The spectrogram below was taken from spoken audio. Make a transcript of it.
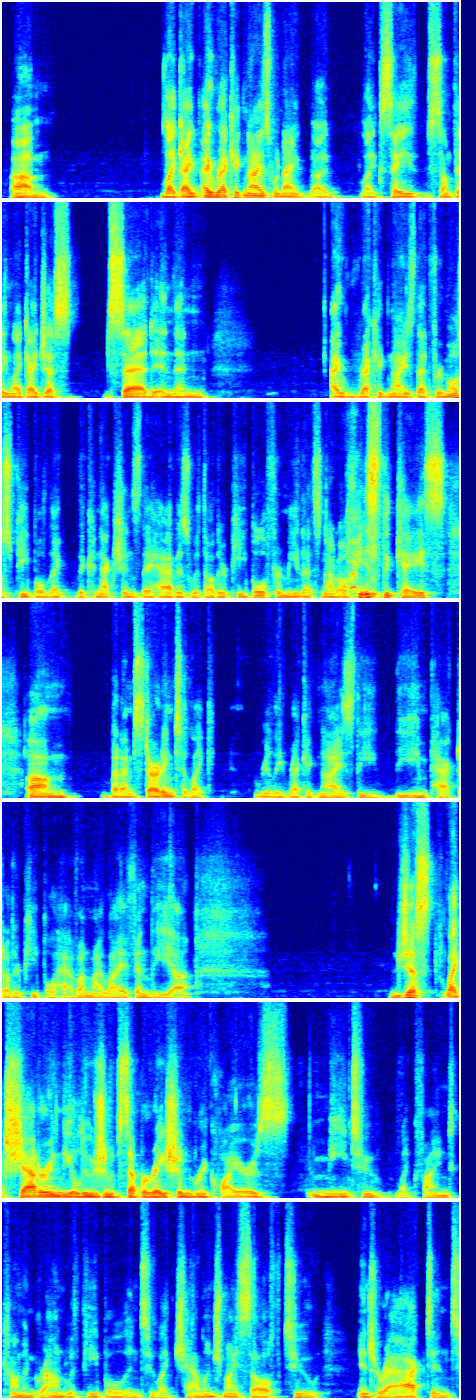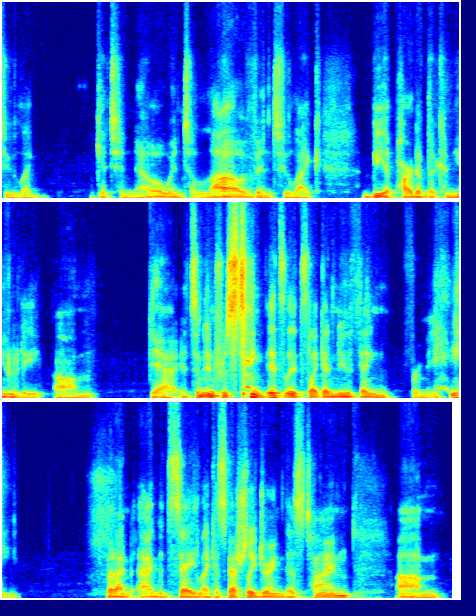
um, like I, I recognize when I uh, like say something like I just said, and then I recognize that for most people, like the connections they have is with other people. For me, that's not always the case, um, but I'm starting to like really recognize the the impact other people have on my life and the uh, just like shattering the illusion of separation requires me to like find common ground with people and to like challenge myself to interact and to like get to know and to love and to like be a part of the community. Um yeah it's an interesting it's it's like a new thing for me. But i i would say like especially during this time um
